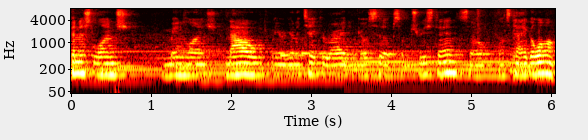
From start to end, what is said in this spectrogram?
Finished lunch, main lunch. Now we are gonna take a ride and go set up some tree stands. So let's tag along.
